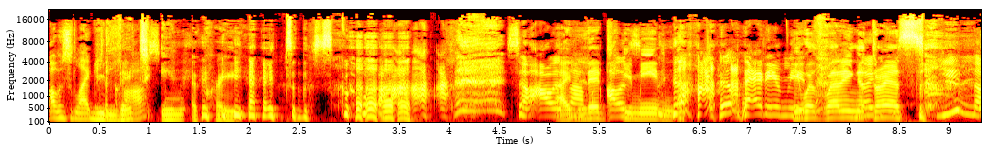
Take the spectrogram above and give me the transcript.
I was late You to let in a creep. yeah, into the school. so I was. I um, let I was, him in. I let him in. He was wearing a dress. You know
